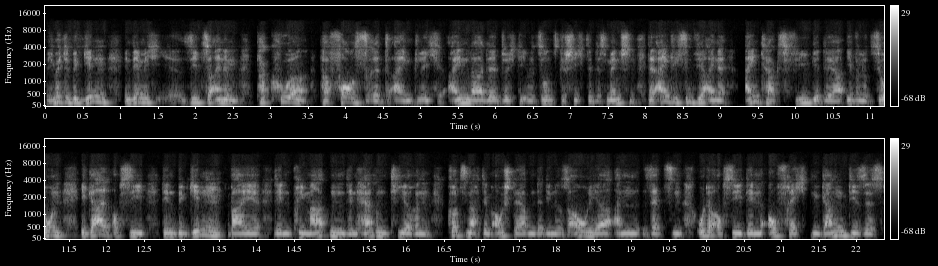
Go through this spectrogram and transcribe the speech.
Ich möchte beginnen, indem ich äh, Sie zu einem Parcours, Parforce-Ritt eigentlich einlade durch die Evolutionsgeschichte des Menschen. Denn eigentlich sind wir eine Eintagsfliege der Evolution, egal ob Sie den Beginn bei den Primaten, den Herrentieren kurz nach dem Aussterben der Dinosaurier ansetzen oder ob Sie den aufrechten Gang dieses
